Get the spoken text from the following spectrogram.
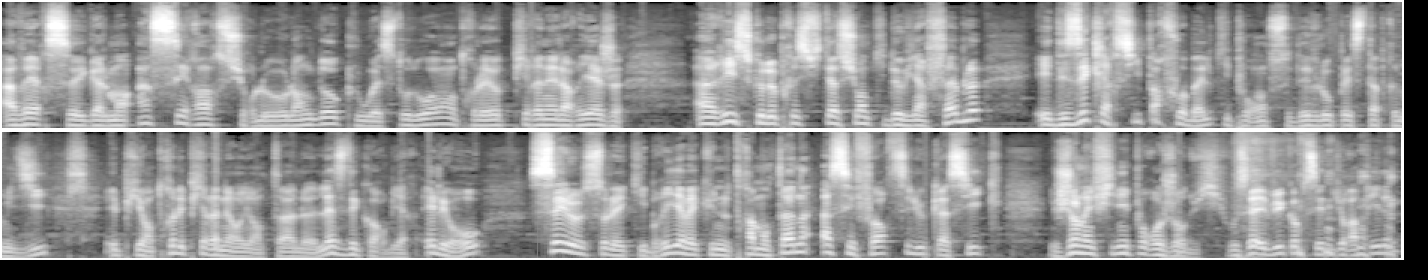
Averses également assez rares sur le Haut-Languedoc, l'Ouest Audois, entre les Hautes-Pyrénées et l'Ariège. Un risque de précipitation qui devient faible et des éclaircies parfois belles qui pourront se développer cet après-midi. Et puis entre les Pyrénées-Orientales, l'Est des Corbières et l'Hérault, c'est le soleil qui brille avec une tramontane assez forte, c'est du classique. J'en ai fini pour aujourd'hui. Vous avez vu comme c'est du rapide?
